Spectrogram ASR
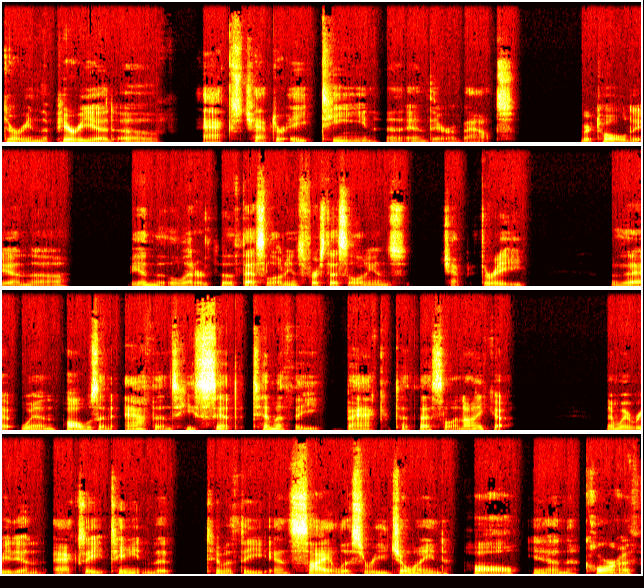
during the period of Acts chapter 18 and thereabouts. We're told in uh, in the letter to the Thessalonians, First Thessalonians chapter 3, that when Paul was in Athens, he sent Timothy back to Thessalonica. Then we read in Acts 18 that Timothy and Silas rejoined Paul in Corinth.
